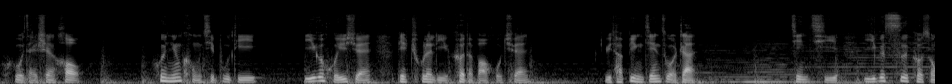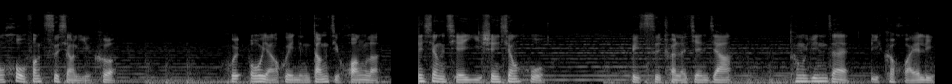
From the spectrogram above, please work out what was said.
护在身后。慧宁恐其不敌，一个回旋便出了李克的保护圈，与他并肩作战。近期，一个刺客从后方刺向李克，会欧阳慧宁当即慌了，先向前以身相护，被刺穿了肩胛，疼晕在李克怀里。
